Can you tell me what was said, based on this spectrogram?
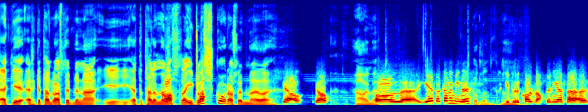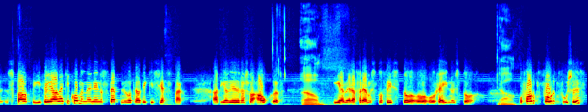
ekki, er ekki að tala um rástefnuna í, í þetta tala um Hvað? rástefnuna í Glasgow rástefnuna eða, Já, já. já, ég með Og uh, ég ætla að kanna mínu, Skotlandi. getur verið kolrátt, en ég ætla að spá því. Þau hafa ekki komið með neina stefnu og það er ekki sérstakt. Af því að við erum svo áköf Já, í að vera fremst og fyrst og, og, og reynust og og fórn, fórnfúsust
